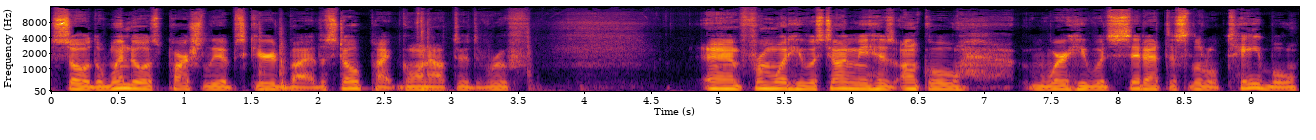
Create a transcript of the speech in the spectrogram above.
So the window is partially obscured by the stovepipe going out through the roof. And from what he was telling me, his uncle, where he would sit at this little table.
